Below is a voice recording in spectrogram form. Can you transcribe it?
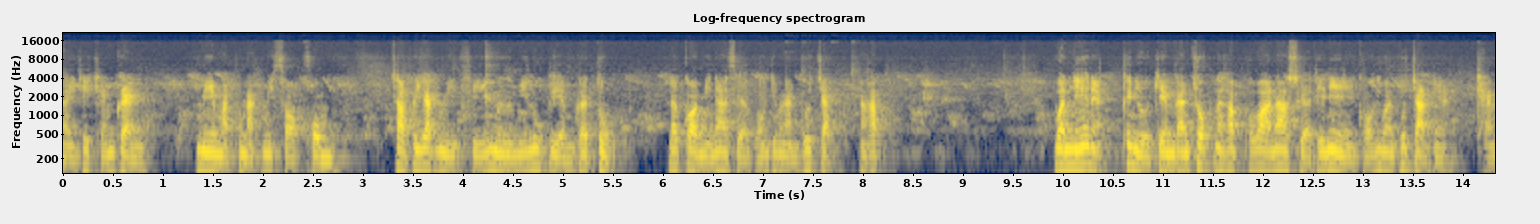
ในที่แข็งแกร่ง มีหมัดหนักมีศอกคม ชาติพยักษ์มีฝีมือมีลูกเหลี่ยมกระตุก แล้วก็มีหน้าเสือของทีมงานผู้จัดนะครับ วันนี้เนี่ยขึ้นอยู่เกมการชกนะครับ เพราะว่าหน้าเสือที่นี่ของทีมงานผู้จัดเนี่ยแข็ง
